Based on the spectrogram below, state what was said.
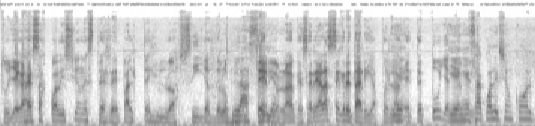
tú llegas a esas coaliciones, te repartes las sillas de los ministerios, sillas. la que sería la secretaría, pues Y la, esta es tuya. y en es esa coalición con el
